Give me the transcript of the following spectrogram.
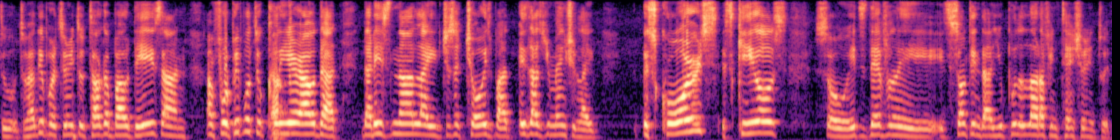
to, to have the opportunity to talk about this and and for people to clear yeah. out that that is not like just a choice, but it's as you mentioned, like scores, skills. So it's definitely it's something that you put a lot of intention into it.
